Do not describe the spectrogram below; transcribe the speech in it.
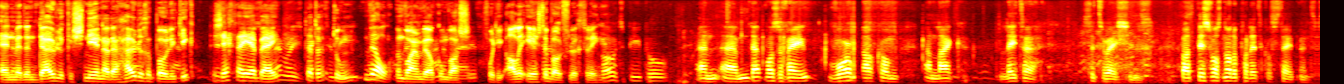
En met een duidelijke sneer naar de huidige politiek zegt hij erbij dat er toen wel een warm welkom was voor die allereerste bootvluchtelingen. And um, that was a very warm welcome unlike later situations. But this was not a political statement.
